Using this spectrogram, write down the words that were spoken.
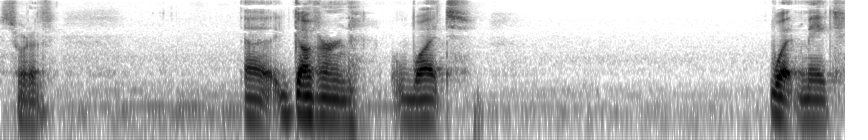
sort of uh, govern what what make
